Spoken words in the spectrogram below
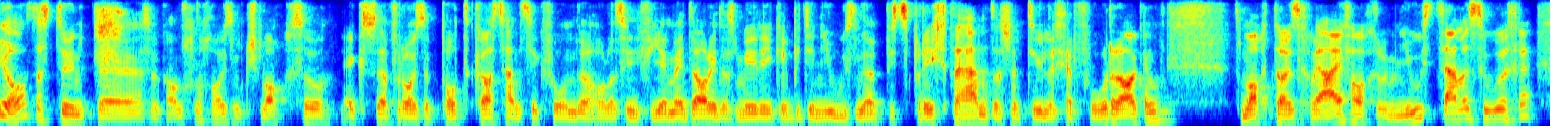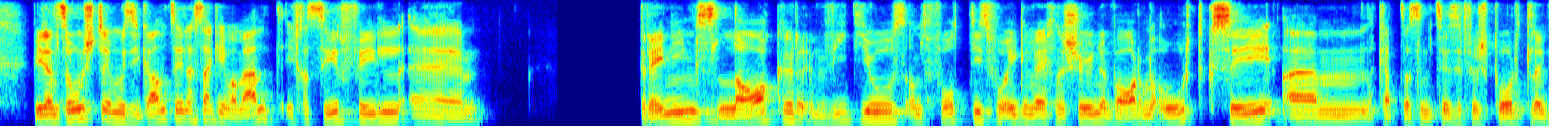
Ja, das klingt äh, so ganz nach unserem Geschmack. So. Extra für unseren Podcast haben sie gefunden, holen sie vier Medaillen, dass wir irgendwie bei den News noch etwas zu berichten haben. Das ist natürlich hervorragend. Das macht uns ein bisschen einfacher beim News zusammensuchen. Weil ansonsten muss ich ganz ehrlich sagen, im Moment, ich habe sehr viel äh, Trainingslager-Videos und Fotos von irgendwelchen schönen, warmen Orten gesehen. Ähm, ich glaube, das sind sehr für Sportler in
